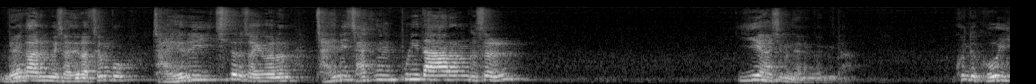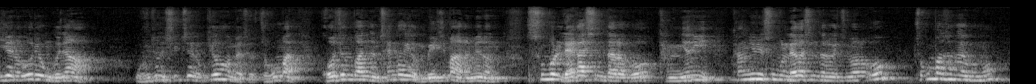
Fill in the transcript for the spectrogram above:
내가 하는 것이 아니라 전부 자연의 이치대로 작용하는 자연의 작용일 뿐이다라는 것을 이해하시면 되는 겁니다. 근데 그 이해는 어려운 거냐? 우리는 실제로 경험해서 조금만 고정관념 생각이 얽매이지만 않으면은 숨을 내가 쉰다라고 당연히 당연히 숨을 내가 쉰다라고 했지만 어 조금만 생각해보면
